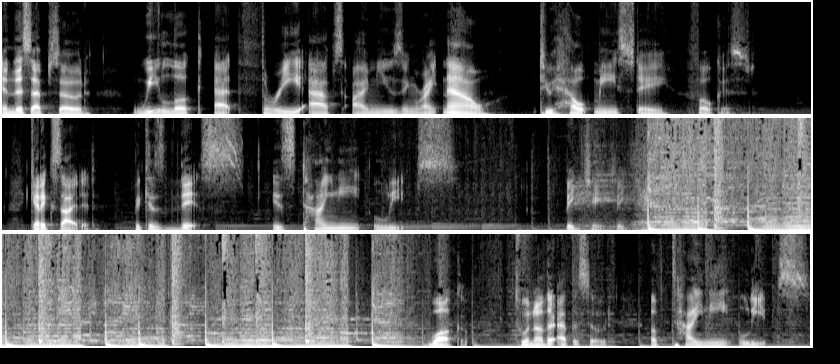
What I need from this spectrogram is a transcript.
In this episode, we look at three apps I'm using right now to help me stay focused. Get excited because this is Tiny Leaps. Big change. Big change. Welcome to another episode of Tiny Leaps.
